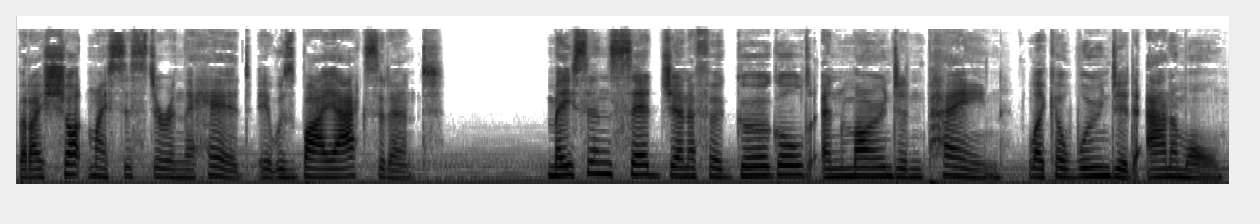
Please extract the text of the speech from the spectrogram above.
but I shot my sister in the head. It was by accident. Mason said Jennifer gurgled and moaned in pain, like a wounded animal.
